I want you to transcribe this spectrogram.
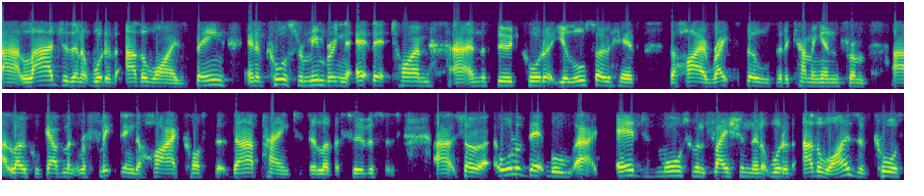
uh, larger than it would have otherwise been. And of course, remembering that at that time uh, in the third quarter, you'll also have the higher rates bills that are coming in from uh, local government, reflecting the higher costs that they're paying to deliver services. Uh, so all of that will uh, add more to inflation than it would have otherwise. Of course,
